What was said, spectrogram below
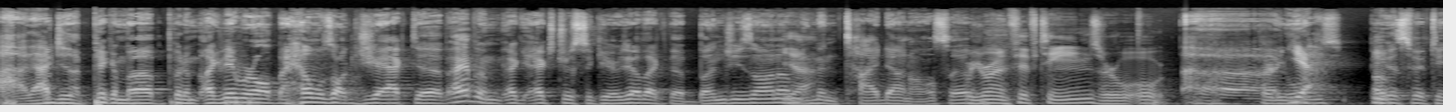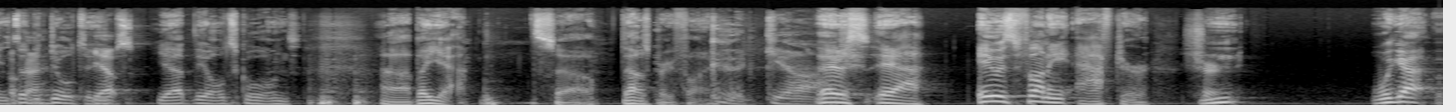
Ah, I just like, pick them up, put them like they were all. My helmet was all jacked up. I have them like extra security. I have like the bungees on them, Yeah. and then tied down also. Were you running 15s or, or 31s? Yeah, PS 15. So okay. the dual tubes. Yep. Yep. the old school ones. Uh, but yeah, so that was pretty funny. Good God. There's yeah, it was funny after. Sure. we got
